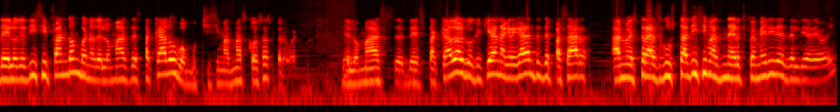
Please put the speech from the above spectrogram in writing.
de lo de DC Fandom, bueno, de lo más destacado, hubo muchísimas más cosas, pero bueno, de lo más destacado, algo que quieran agregar antes de pasar a nuestras gustadísimas nerdfemérides del día de hoy.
